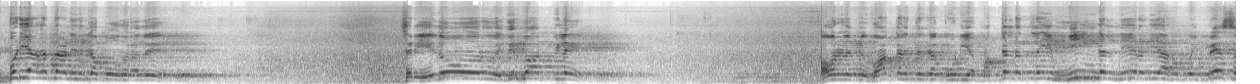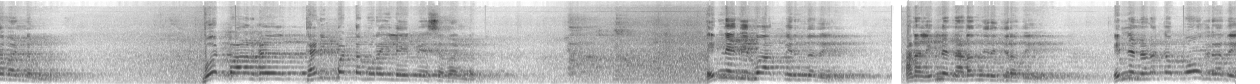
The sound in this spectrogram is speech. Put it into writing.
இப்படியாகத்தான் இருக்க போகிறது. சரி ஏதோ ஒரு எதிர்பார்ப்பிலே அவர்களுக்கு வாக்களித்திருக்கக்கூடிய மக்களிடத்திலேயும் நீங்கள் நேரடியாக போய் பேச வேண்டும். வேட்பாளர்கள் தனிப்பட்ட முறையிலே பேச வேண்டும். என்ன எதிர்பார்ப்பு இருந்தது? ஆனால் என்ன நடந்திருக்கிறது? என்ன நடக்க போகிறது?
